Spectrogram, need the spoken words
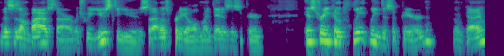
This is on Biostar, which we used to use. So that one's pretty old. My data's disappeared. History completely disappeared. Okay.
